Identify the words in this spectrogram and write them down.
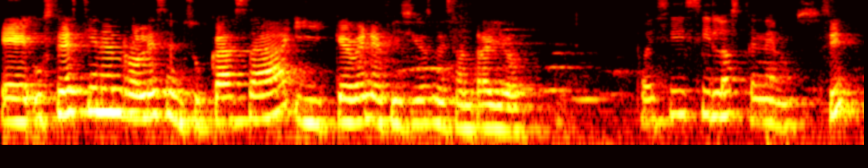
Eh, ¿Ustedes tienen roles en su casa y qué beneficios les han traído? Pues sí, sí los tenemos. ¿Sí?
